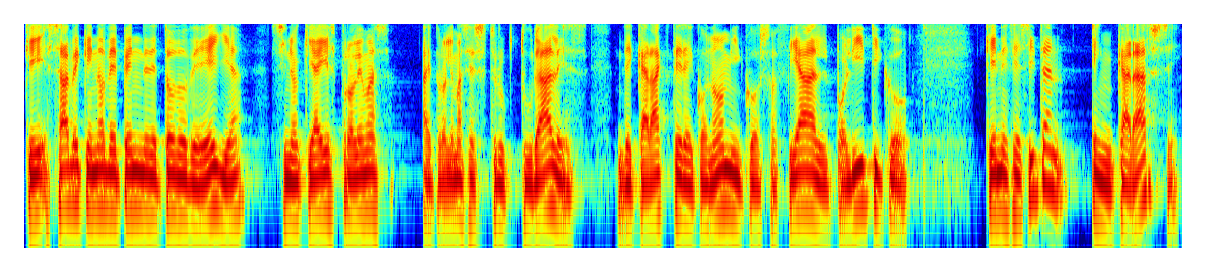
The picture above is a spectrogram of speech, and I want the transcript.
que sabe que no depende de todo de ella, sino que hay problemas, hay problemas estructurales de carácter económico, social, político, que necesitan encararse,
